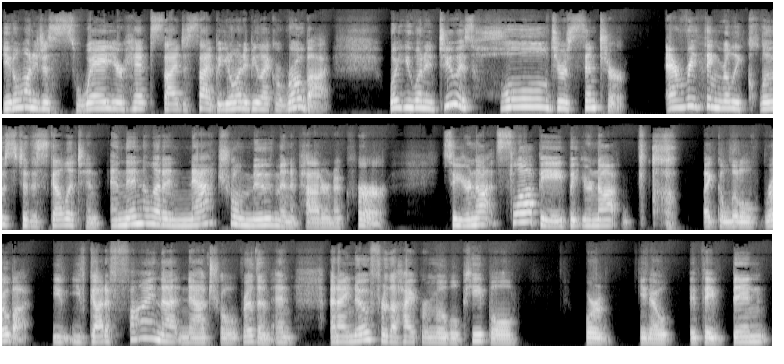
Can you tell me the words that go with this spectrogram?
You don't want to just sway your hips side to side, but you don't want to be like a robot. What you want to do is hold your center, everything really close to the skeleton and then let a natural movement pattern occur. So you're not sloppy, but you're not like a little robot. You, you've got to find that natural rhythm. And, and I know for the hypermobile people, or, you know, if they've been,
